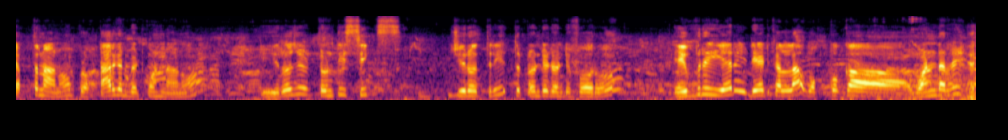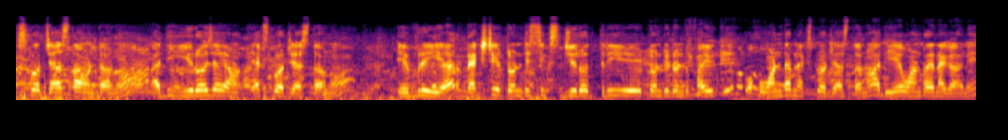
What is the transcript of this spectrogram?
చెప్తున్నాను ఇప్పుడు ఒక టార్గెట్ పెట్టుకుంటున్నాను. ఈరోజు twenty six zero three twenty twenty four every year ఈ డేట్ కల్లా ఒక్కొక్క వండర్ని ఎక్స్ప్లోర్ చేస్తూ ఉంటాను. అది ఈరోజే ఎక్స్ప్లోర్ చేస్తాను. Every year next year twenty six zero three twenty twenty ఫైవ్కి ఒక వండర్ని ఎక్స్ప్లోర్ చేస్తాను. అది ఏ వండర్ అయినా కానీ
